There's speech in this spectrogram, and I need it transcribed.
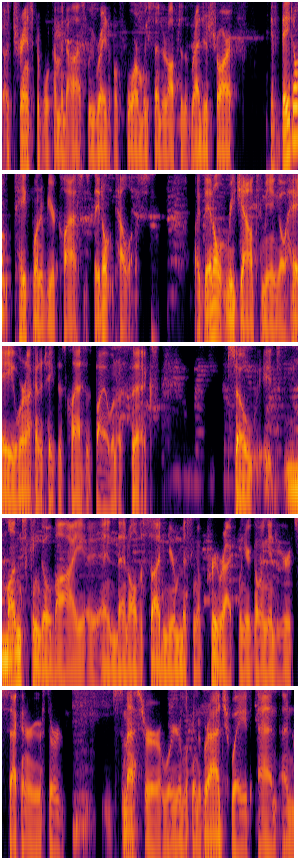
a transcript will come into us. We write up a form, we send it off to the registrar. If they don't take one of your classes, they don't tell us. Like they don't reach out to me and go, hey, we're not going to take this class as Bio 106 so it's months can go by and then all of a sudden you're missing a prereq when you're going into your second or your third semester where you're looking to graduate and and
